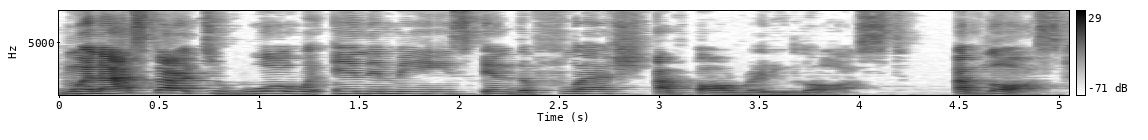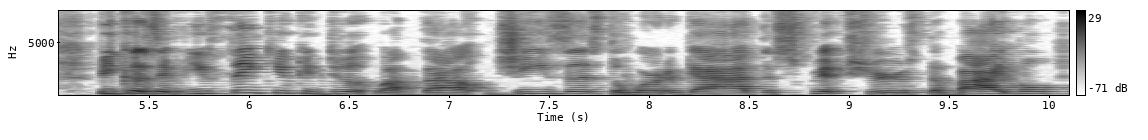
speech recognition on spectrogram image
When I start to war with enemies in the flesh, I've already lost. I've lost. Because if you think you can do it without Jesus, the Word of God, the Scriptures, the Bible,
